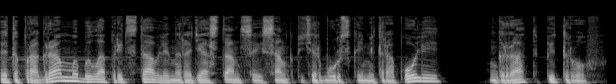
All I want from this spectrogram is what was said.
Эта программа была представлена радиостанцией Санкт-Петербургской метрополии «Град Петров».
